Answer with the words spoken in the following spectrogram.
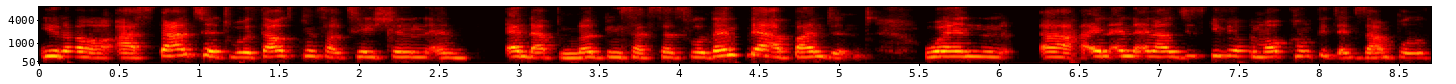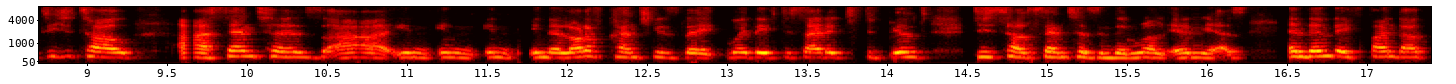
you know, are started without consultation and end up not being successful, then they're abandoned. When uh, and, and, and I'll just give you a more concrete example. Digital uh, centers uh, in, in, in, in a lot of countries they, where they've decided to build digital centers in the rural areas. And then they find out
